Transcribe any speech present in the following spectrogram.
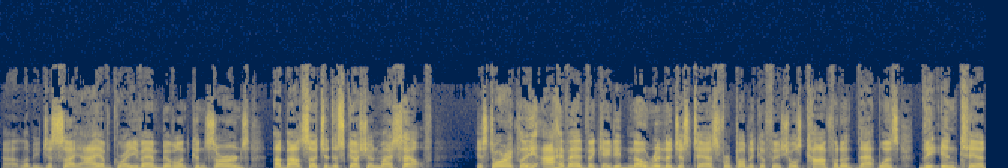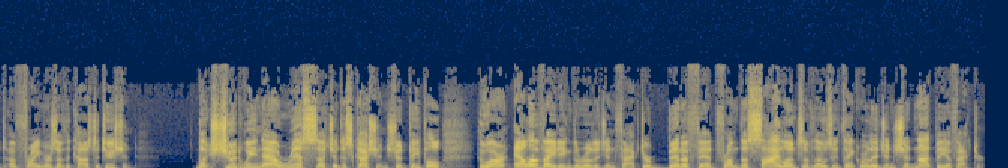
Uh, let me just say, I have grave ambivalent concerns about such a discussion myself. Historically, I have advocated no religious test for public officials, confident that was the intent of framers of the Constitution. But should we now risk such a discussion? Should people who are elevating the religion factor benefit from the silence of those who think religion should not be a factor?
